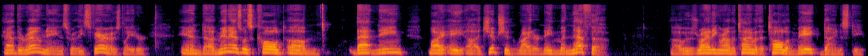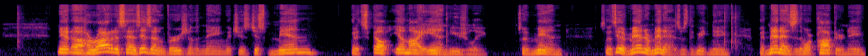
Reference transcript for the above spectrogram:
had their own names for these pharaohs later, and uh, Menes was called um, that name by a uh, Egyptian writer named Manetho, uh, who was writing around the time of the Ptolemaic dynasty. And uh, Herodotus has his own version of the name, which is just Men, but it's spelled M-I-N usually. So Men. So it's either Men or Menes was the Greek name, but Menes is the more popular name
